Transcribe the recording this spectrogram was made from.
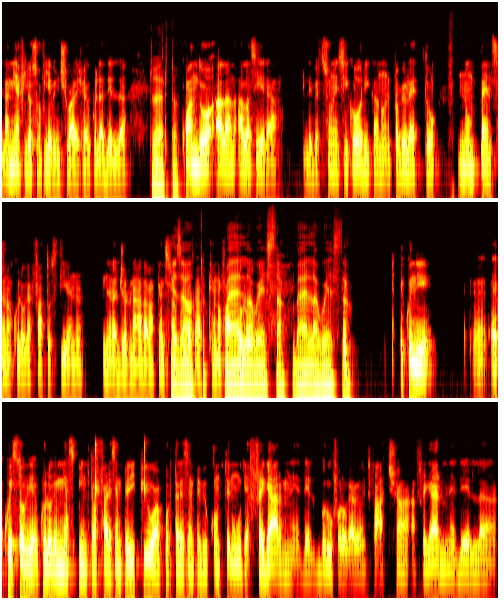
la mia filosofia principale, cioè quella del certo, quando alla, alla sera le persone si coricano nel proprio letto, non pensano a quello che ha fatto Steven nella giornata, ma pensano a quello che, esatto. che hanno fatto Bella loro. questa, bella questa. E, e quindi eh, è questo che, quello che mi ha spinto a fare sempre di più, a portare sempre più contenuti, a fregarmene del brufolo che avevo in faccia, a fregarmene del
